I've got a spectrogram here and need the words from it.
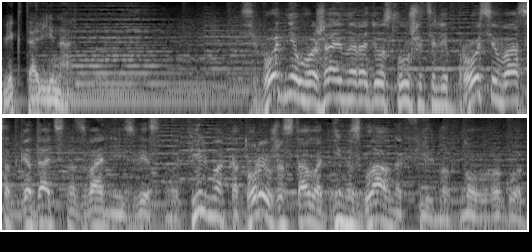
викторина. Сегодня, уважаемые радиослушатели, просим вас отгадать название известного фильма, который уже стал одним из главных фильмов Нового года.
